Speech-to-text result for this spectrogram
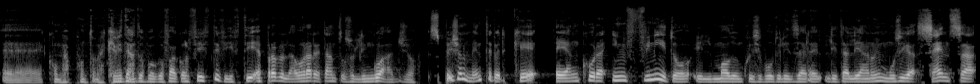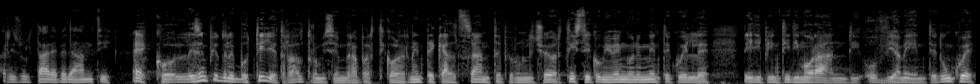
eh, come appunto mi è capitato poco fa col 50-50, è proprio lavorare tanto sul linguaggio, specialmente perché è ancora infinito il modo in cui si può utilizzare l'italiano in musica senza risultare pedanti. Ecco, l'esempio delle bottiglie, tra l'altro, mi sembra particolarmente calzante per un liceo artistico. Mi vengono in mente quelle dei dipinti di Morandi, ovviamente. Dunque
